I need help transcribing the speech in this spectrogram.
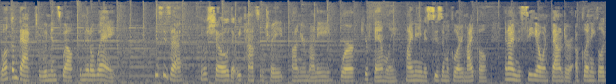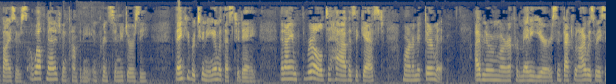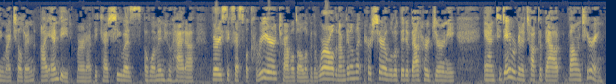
Welcome back to Women's Wealth, The Middle Way. This is a little show that we concentrate on your money, work, your family. My name is Susan McGlory Michael, and I'm the CEO and founder of Glen Eagle Advisors, a wealth management company in Princeton, New Jersey. Thank you for tuning in with us today, and I am thrilled to have as a guest Myrna McDermott. I've known Myrna for many years. In fact, when I was raising my children, I envied Myrna because she was a woman who had a very successful career, traveled all over the world, and I'm going to let her share a little bit about her journey. And today we're going to talk about volunteering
